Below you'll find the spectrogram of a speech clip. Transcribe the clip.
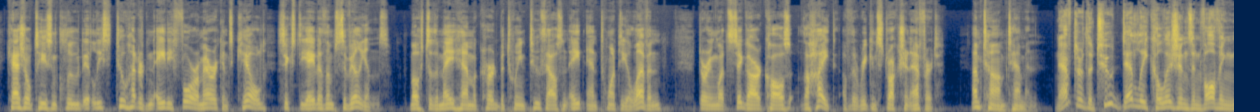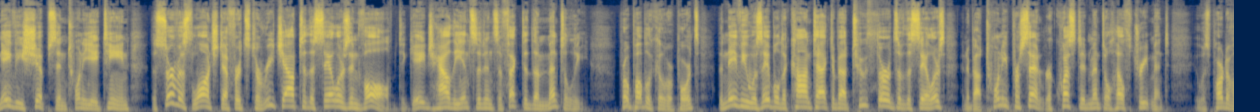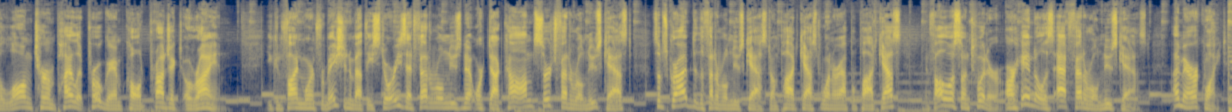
Casualties include at least 284 Americans killed, 68 of them civilians. Most of the mayhem occurred between 2008 and 2011, during what SIGAR calls the height of the reconstruction effort. I'm Tom Temin. After the two deadly collisions involving Navy ships in 2018, the service launched efforts to reach out to the sailors involved to gauge how the incidents affected them mentally. ProPublica reports the Navy was able to contact about two thirds of the sailors, and about 20% requested mental health treatment. It was part of a long term pilot program called Project Orion. You can find more information about these stories at federalnewsnetwork.com. Search Federal Newscast. Subscribe to the Federal Newscast on Podcast One or Apple Podcasts, and follow us on Twitter. Our handle is at Federal Newscast. I'm Eric White.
